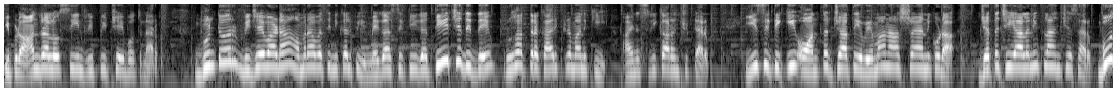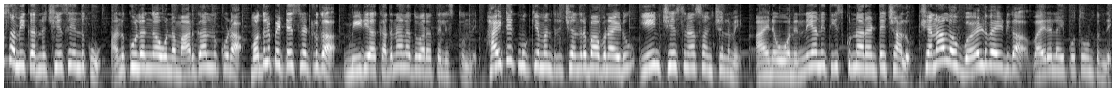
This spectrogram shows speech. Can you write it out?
ఇప్పుడు ఆంధ్రాలో సీన్ రిపీట్ చేయబోతున్నారు. గుంటూరు విజయవాడ అమరావతిని కలిపి మెగా సిటీగా తీర్చిదిద్దే బృహత్తర కార్యక్రమానికి ఆయన శ్రీకారం చుట్టారు. ఈ సిటీకి ఓ అంతర్జాతీయ విమానాశ్రయాన్ని కూడా జత చేయాలని ప్లాన్ చేశారు. భూ సమీకరణ చేసేందుకు అనుకూలంగా ఉన్న మార్గాలను కూడా మొదలు పెట్టేసినట్లుగా మీడియా కథనాల ద్వారా తెలుస్తుంది. హైటెక్ ముఖ్యమంత్రి చంద్రబాబు నాయుడు ఏం చేసినా సంచలనమే. ఆయన ఓ నిర్ణయాన్ని తీసుకున్నారంటే చాలు. క్షణాల్లో వరల్డ్ వైడ్గా వైరల్ అయిపోతూ ఉంటుంది.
